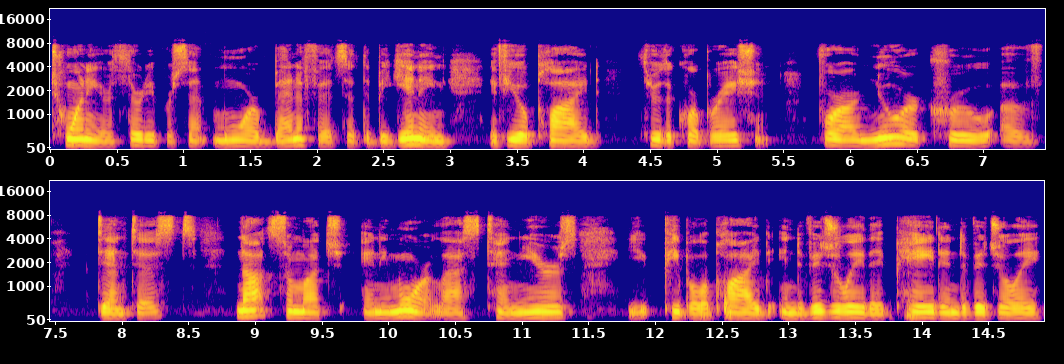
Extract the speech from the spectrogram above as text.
20 or 30% more benefits at the beginning if you applied through the corporation for our newer crew of dentists, not so much anymore. Last 10 years, you, people applied individually, they paid individually,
